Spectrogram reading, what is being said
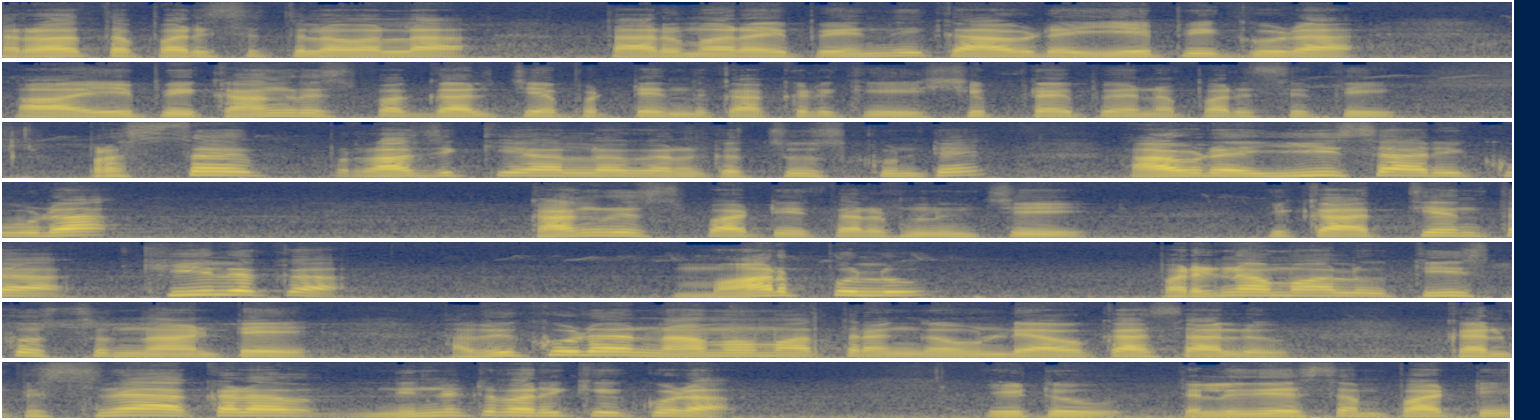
తర్వాత పరిస్థితుల వల్ల తారుమారైపోయింది. కావిడ ఆవిడ ఏపీకి కూడా ఏపీ కాంగ్రెస్ పగ్గాలు చేపట్టేందుకు అక్కడికి షిఫ్ట్ అయిపోయిన పరిస్థితి ప్రస్తుత రాజకీయాల్లో కనుక చూసుకుంటే ఆవిడ ఈసారి కూడా కాంగ్రెస్ పార్టీ తరఫు నుంచి ఇక అత్యంత కీలక మార్పులు పరిణామాలు తీసుకొస్తుందా అంటే అవి కూడా నామమాత్రంగా ఉండే అవకాశాలు కనిపిస్తున్నాయి. అక్కడ నిన్నటి వరకు కూడా ఇటు తెలుగుదేశం పార్టీ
